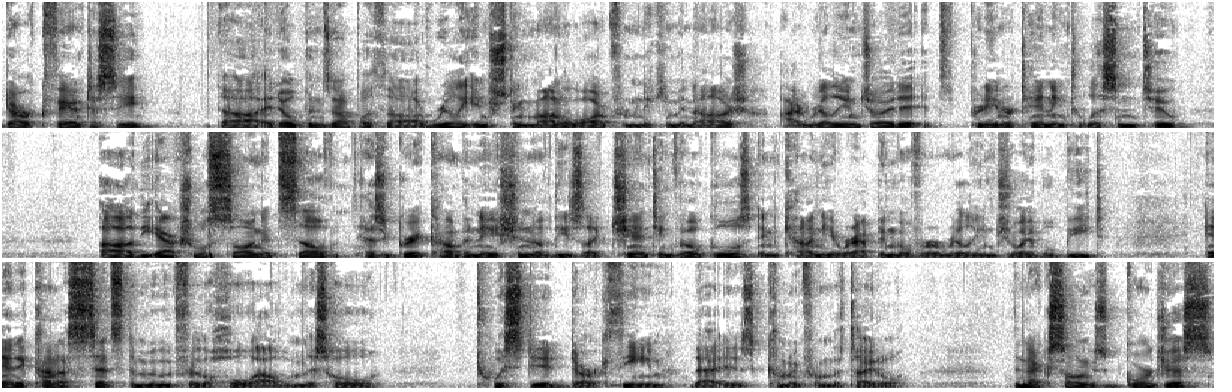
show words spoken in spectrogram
Dark Fantasy. Uh, it opens up with a really interesting monologue from Nicki Minaj. I really enjoyed it. It's pretty entertaining to listen to. Uh, the actual song itself has a great combination of these like chanting vocals and Kanye rapping over a really enjoyable beat, and it kind of sets the mood for the whole album. This whole twisted, dark theme that is coming from the title. The next song is "Gorgeous."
